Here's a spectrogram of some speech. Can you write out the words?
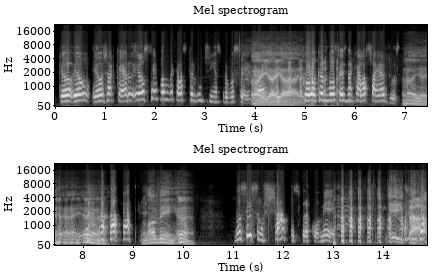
porque eu, eu, eu já quero, eu sempre fazendo aquelas perguntinhas para vocês, né? Ai, ai, ai. colocando vocês naquela saia justa. Ai, ai, ai. ah. Lá vem. ah. Vocês são chatos para comer? Eita!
